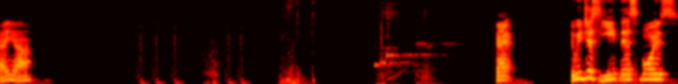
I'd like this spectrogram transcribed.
Ja, ja. Okay. Do we just eat this, boys?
